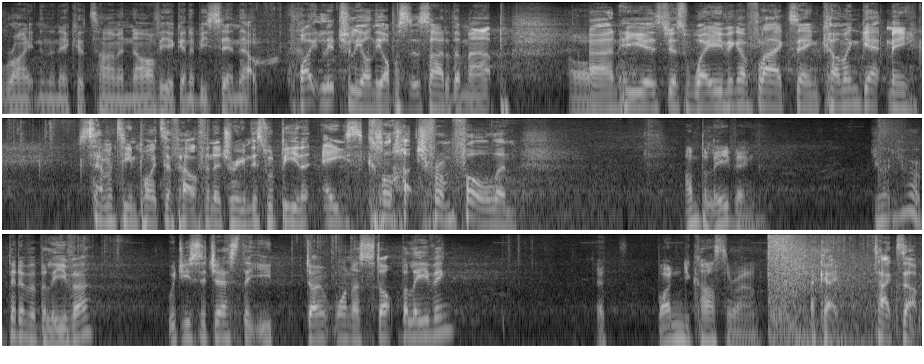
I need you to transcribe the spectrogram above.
right in the nick of time. And Na'Vi are going to be sitting there quite literally on the opposite side of the map. Oh, and he is just waving a flag saying, come and get me. 17 points of health in a dream. This would be an ace clutch from Fallen. I'm believing. You're, you're a bit of a believer. Would you suggest that you don't want to stop believing? why don't you cast around? Okay, tags up.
